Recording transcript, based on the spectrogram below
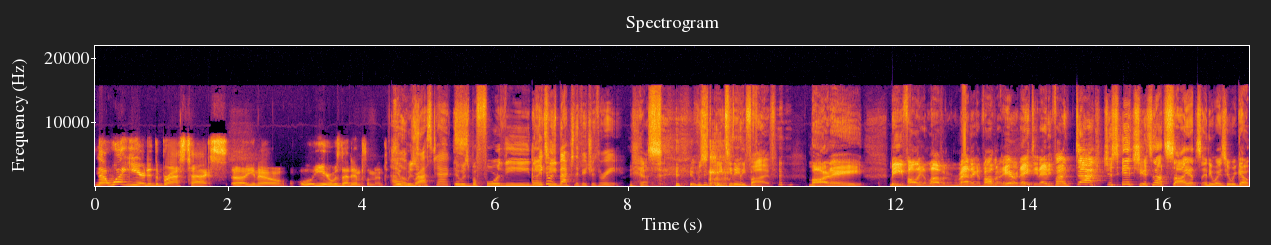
Now what year did the brass tax? Uh, you know, what year was that implemented? Oh, was- brass tacks? It was before the I think it was Back to the Future 3. Yes, it was 1885. Marty, me falling in love and romantic involvement here in 1885. Doc just hit you. It's not science. Anyways, here we go.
